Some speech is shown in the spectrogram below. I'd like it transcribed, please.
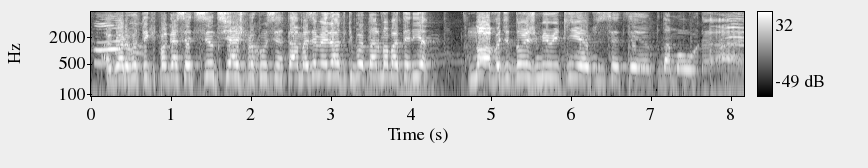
fogo. Agora eu vou ter que pagar 700 reais pra consertar, mas é melhor do que botar uma bateria nova de 2.570 da Moura. Ai.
